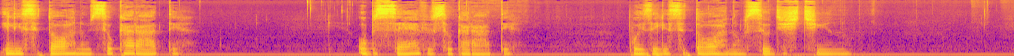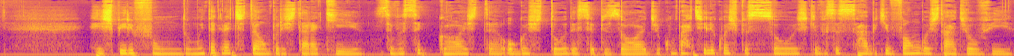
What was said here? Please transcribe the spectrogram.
Eles se tornam o seu caráter. Observe o seu caráter, pois ele se torna o seu destino. Respire fundo, muita gratidão por estar aqui. Se você gosta ou gostou desse episódio, compartilhe com as pessoas que você sabe que vão gostar de ouvir.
